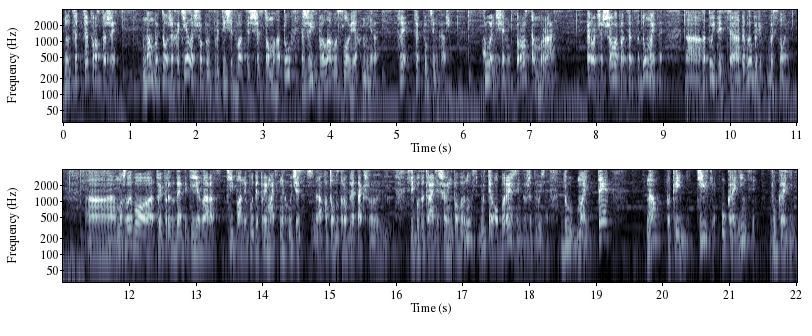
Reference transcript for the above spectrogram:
Ну це, це просто жесть. Нам би теж хотілося, щоб в 2026 году життя була в условиях міра. Це, це Путін каже. Кончений, просто мразь. Коротше, що ви про це все думаєте? Готуйтеся до виборів весною. Можливо, той президент, який є зараз, тіпа не буде приймати в них участь, а потім зроблять так, що всі будуть раді, що він повернувся. Будьте обережні, дуже друзі. Думайте, нам потрібні тільки українці в Україні.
